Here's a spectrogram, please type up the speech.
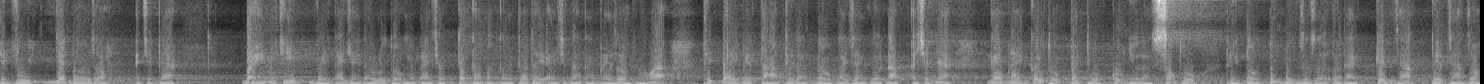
niềm vui nhất đôi rồi, anh chị nhé. 79 về ngay giải đấu lô tô ngày hôm nay cho tất cả mọi người có thể anh chị bạn ngày hôm nay rồi, phải không ạ? Thì 78 thì là nổ ngay giải G5 anh chị nhé. Ngày hôm nay cầu thủ bạch thủ cũng như là song thủ thì nổ tưng bừng rực rỡ ở đài kiên giang, tiền giang rồi,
